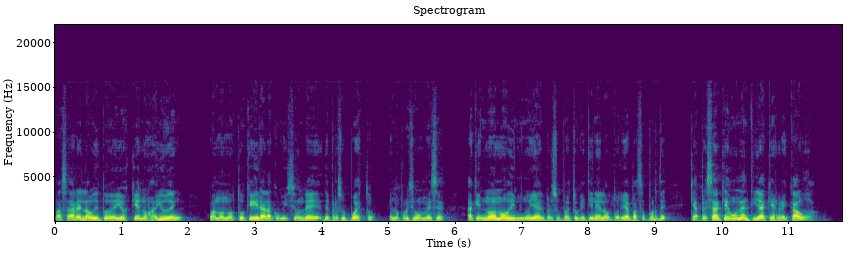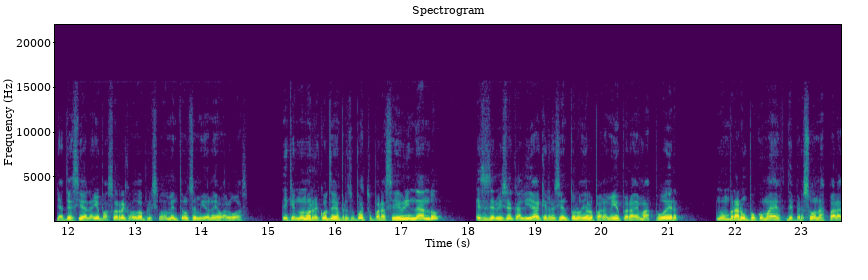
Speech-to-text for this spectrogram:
pasar el audito de ellos que nos ayuden cuando nos toque ir a la comisión de, presupuesto en los próximos meses a que no nos disminuyan el presupuesto que tiene la autoridad de pasaporte, que a pesar que es una entidad que recauda, ya te decía, el año pasado recaudó aproximadamente 11 millones de balboas, de que no nos recorten el presupuesto para seguir brindando ese servicio de calidad que reciben todos los días los panameños, pero además poder nombrar un poco más de, personas para,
